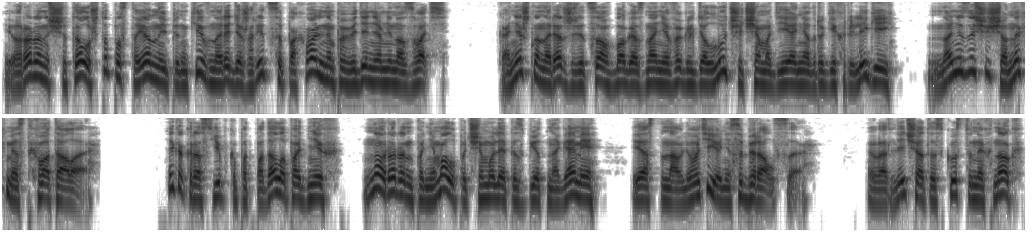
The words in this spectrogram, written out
И Рорен считал, что постоянные пинки в наряде жрицы похвальным поведением не назвать. Конечно, наряд жрецов богознания выглядел лучше, чем одеяния других религий, но незащищенных мест хватало и как раз юбка подпадала под них, но Рорен понимал, почему Ляпис бьет ногами, и останавливать ее не собирался. В отличие от искусственных ног,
